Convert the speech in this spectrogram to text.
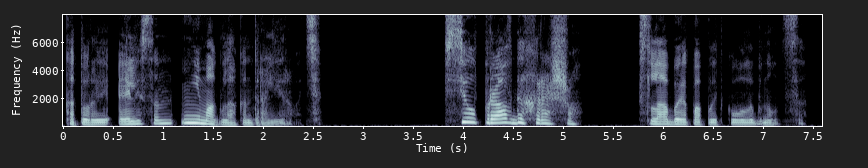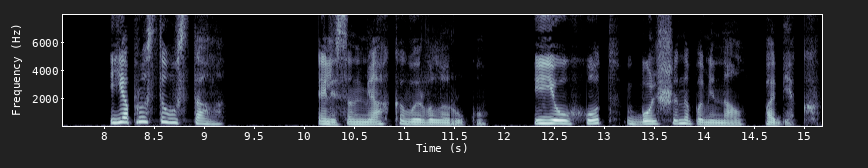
которые Эллисон не могла контролировать. Все правда хорошо. Слабая попытка улыбнуться. Я просто устала. Эллисон мягко вырвала руку. Ее уход больше напоминал побег.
